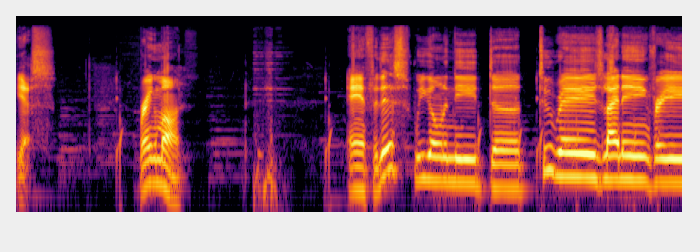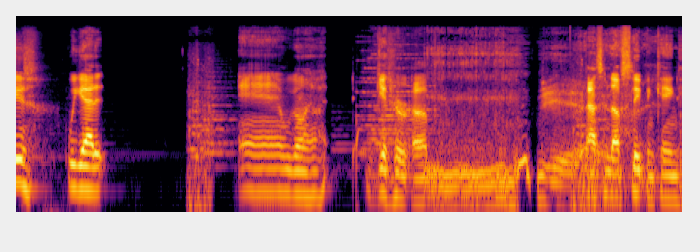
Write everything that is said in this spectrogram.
Yes. Bring them on. And for this, we gonna need uh, two rays, lightning, freeze. We got it. And we're gonna get her up. That's enough sleeping, King.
